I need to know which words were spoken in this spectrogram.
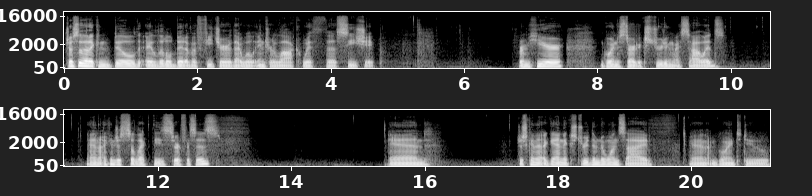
just so that I can build a little bit of a feature that will interlock with the C shape. From here, I'm going to start extruding my solids and I can just select these surfaces and just going to, again, extrude them to one side. And I'm going to do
